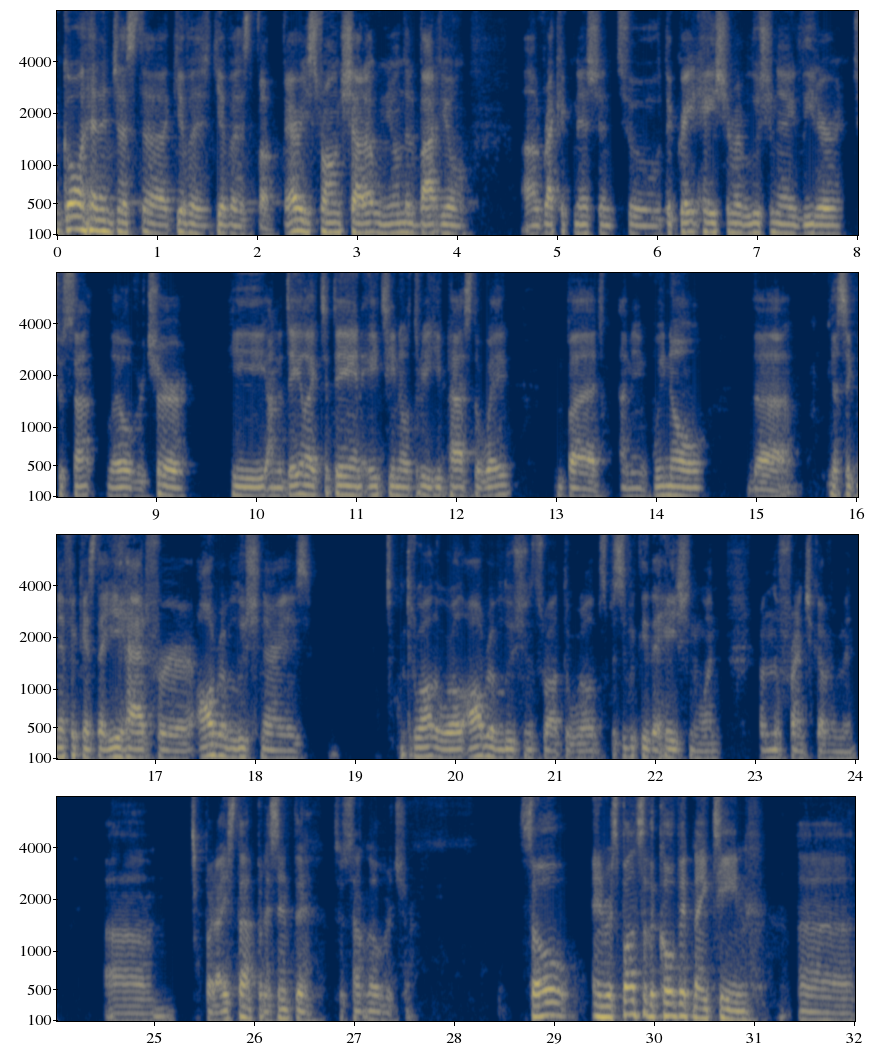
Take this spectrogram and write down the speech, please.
go ahead and just uh, give us give us a very strong shout out Unión del Barrio uh, recognition to the great Haitian revolutionary leader Toussaint Louverture. He, on a day like today in 1803, he passed away. But I mean, we know the the significance that he had for all revolutionaries throughout the world, all revolutions throughout the world, specifically the Haitian one from the French government. Um, but ahí está, presente Toussaint Louverture. So, in response to the COVID 19 uh,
